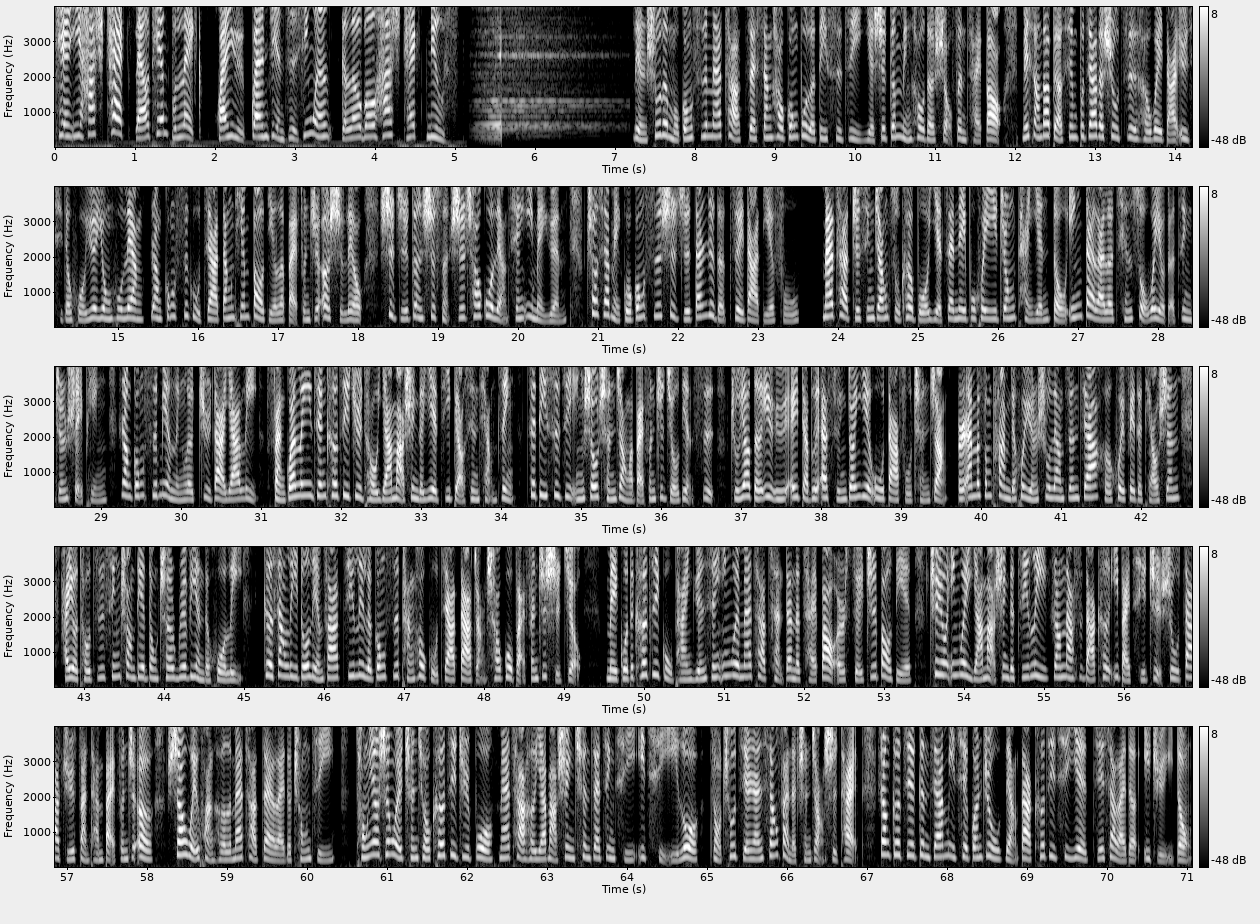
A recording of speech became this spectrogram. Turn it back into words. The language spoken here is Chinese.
天一 hashtag 聊天不累，寰宇关键字新闻 global hashtag news。脸书的母公司 Meta 在三号公布了第四季，也是更名后的首份财报。没想到表现不佳的数字和未达预期的活跃用户量，让公司股价当天暴跌了百分之二十六，市值更是损失超过两千亿美元，创下美国公司市值单日的最大跌幅。Meta 执行长祖克伯也在内部会议中坦言，抖音带来了前所未有的竞争水平，让公司面临了巨大压力。反观另一间科技巨头亚马逊的业绩表现强劲，在第四季营收成长了百分之九点四，主要得益于 AWS 云端业务大幅成长，而 Amazon Prime 的会员数量增加和会费的调升，还有投资新创电动车 Rivian 的获利，各项利多连发，激励了公司盘后股价大涨超过百分之十九。美国的科技股盘原先因为 Meta 惨淡的财报而随之暴跌，却又因为亚马逊的激励，让纳斯达克一百期指数大举反弹百分之二，稍微缓和了 Meta 带来的冲击。同样身为全球科技巨擘，Meta 和亚马逊却在近期一起一落，走出截然相反的成长势态，让各界更加密切关注两大科技企业接下来的一举一动。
